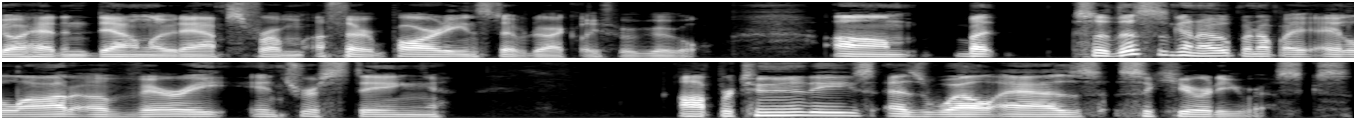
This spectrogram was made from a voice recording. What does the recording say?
go ahead and download apps from a third party instead of directly through Google. Um, but so this is going to open up a, a lot of very interesting opportunities as well as security risks.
